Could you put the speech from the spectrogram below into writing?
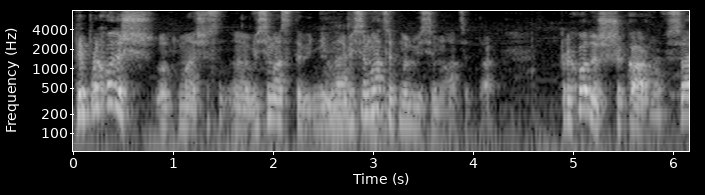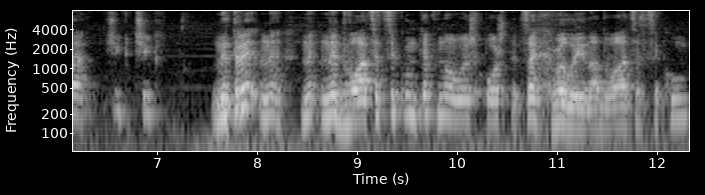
Ти приходиш, от у мене е, 18 відділення, 18.018, так. Приходиш, шикарно, все, чик-чик. Не, три, не, не, не 20 секунд, як в нової ж пошти, це хвилина 20 секунд.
